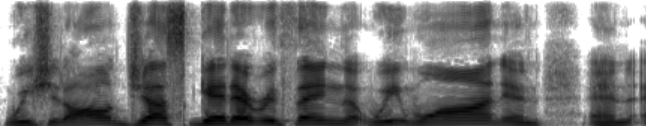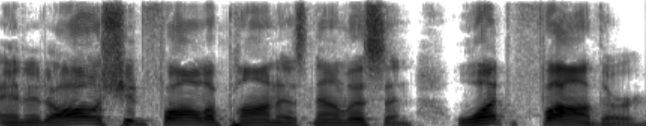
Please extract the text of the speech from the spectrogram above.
we should all just get everything that we want and and and it all should fall upon us. Now listen, what father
